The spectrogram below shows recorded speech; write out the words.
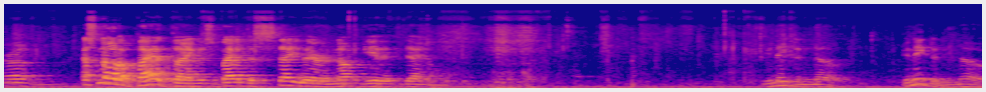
Right. That's not a bad thing. It's bad to stay there and not get it down. You need to know. You need to know.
